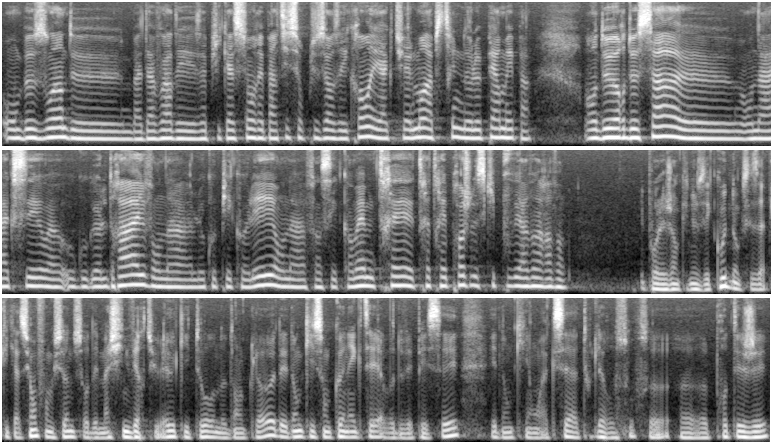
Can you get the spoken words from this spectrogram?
ont besoin bah, d'avoir des applications réparties sur plusieurs écrans et actuellement Upstream ne le permet pas. En dehors de ça, euh, on a accès au Google Drive, on a le copier-coller, enfin, c'est quand même très très très proche de ce qu'il pouvait avoir avant. Et pour les gens qui nous écoutent, donc ces applications fonctionnent sur des machines virtuelles qui tournent dans le cloud et donc qui sont connectées à votre VPC et donc qui ont accès à toutes les ressources euh, protégées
